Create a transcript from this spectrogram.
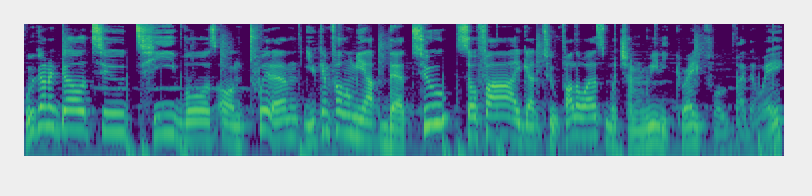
We're gonna go to Teawurst on Twitter. You can follow me up there too. So far, I got two followers, which I'm really grateful, by the way.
